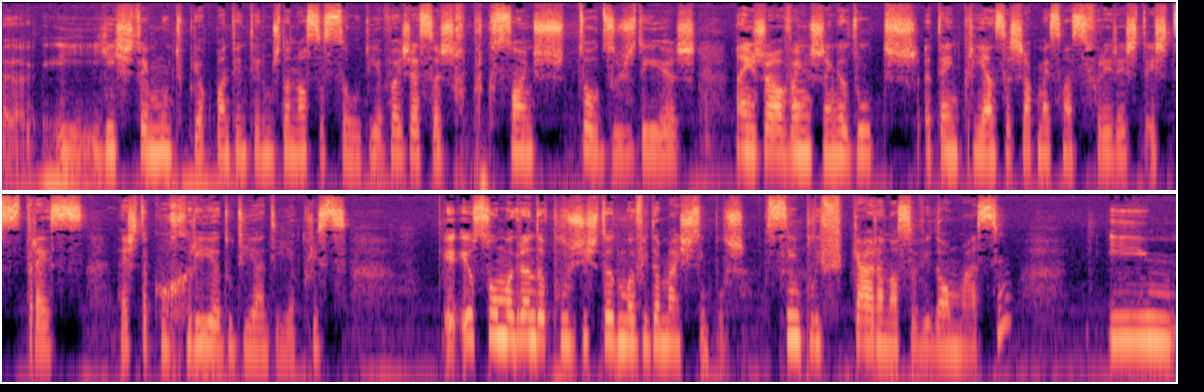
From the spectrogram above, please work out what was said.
Uh, e, e, isto é muito preocupante em termos da nossa saúde. E eu vejo essas repercussões todos os dias em jovens, em adultos, até em crianças já começam a sofrer este, este stress, esta correria do dia a dia. Por isso, eu sou uma grande apologista de uma vida mais simples simplificar a nossa vida ao máximo e,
